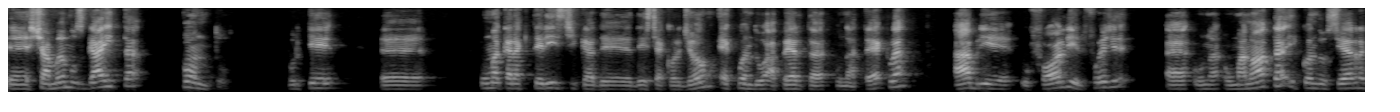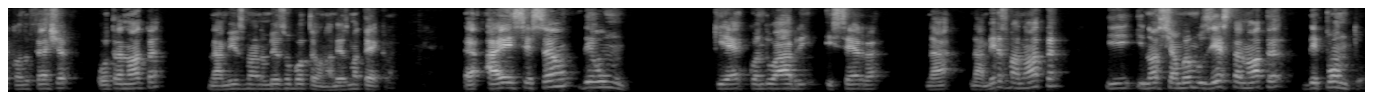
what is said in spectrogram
é, chamamos gaita ponto, porque é, uma característica de, deste acordeão é quando aperta uma tecla, abre o fole, ele foi é, uma, uma nota, e quando cerra, quando fecha outra nota, na mesma, no mesmo botão, na mesma tecla. É, a exceção de um, que é quando abre e cerra na, na mesma nota, e, e nós chamamos esta nota de ponto.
